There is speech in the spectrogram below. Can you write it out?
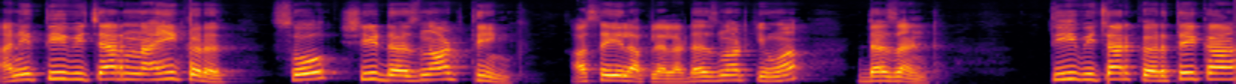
आणि ती विचार नाही करत so she does not think असं येईल आपल्याला डज नॉट किंवा डझंट ती विचार करते का?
